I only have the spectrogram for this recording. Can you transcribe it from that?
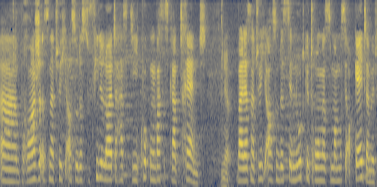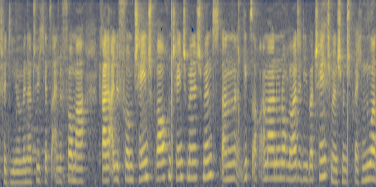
äh, Branche ist es natürlich auch so, dass du viele Leute hast, die gucken, was ist gerade Trend. Ja. Weil das natürlich auch so ein bisschen notgedrungen ist und man muss ja auch Geld damit verdienen. Und wenn natürlich jetzt eine Firma, gerade alle Firmen Change brauchen, Change Management, dann gibt es auf einmal nur noch Leute, die über Change Management sprechen. Nur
